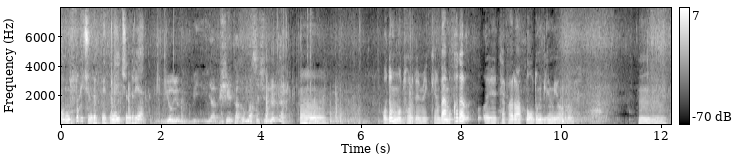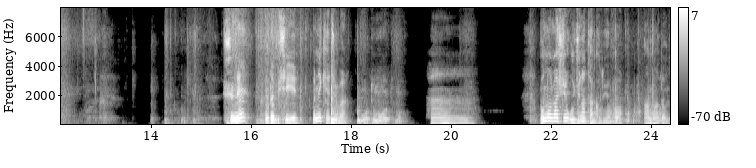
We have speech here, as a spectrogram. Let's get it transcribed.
bu musluk içindir Fethi. Ne içindir ya? Yok yok bir, ya bir şey takılması içindir de. Ha. O da motor demek ya. Ben bu kadar e, teferruatlı olduğunu bilmiyordum. Hmm. Şu ne? Bu da bir şeyi. Bu ne ki acaba? Hortumu hortumu. Ha. Bunun ona şey ucuna takılıyor bu. Anladım.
